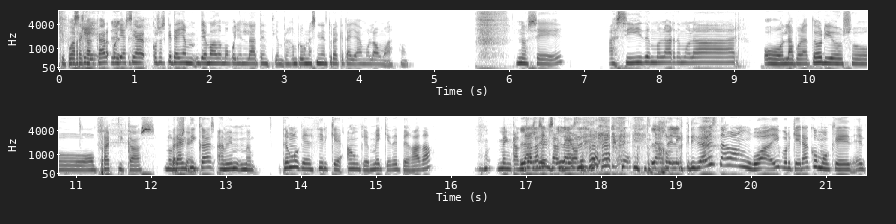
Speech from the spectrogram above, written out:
que puedas Es que recalcar? o ya sea cosas que te hayan llamado mogollón la atención. Por ejemplo, una asignatura que te haya molado mazo. No sé, ¿eh? así de molar, de molar. O laboratorios o prácticas. No lo sé. Prácticas, a mí me- tengo que decir que aunque me quedé pegada, Me encantó la de, sensación. las de- las de electricidad estaban guay porque era como que eh,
